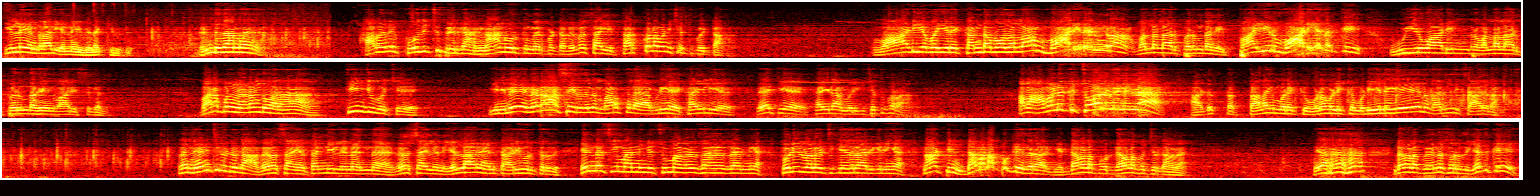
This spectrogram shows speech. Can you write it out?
இல்லை என்றால் என்னை விளக்கிவிடு ரெண்டு தானே? அவனே கொதிச்சு போயிருக்கான். நானூறுக்கும் மேற்பட்ட விவசாயி தற்கொலை பண்ணி செத்து போயிட்டான். வாடிய பயிரை கண்ட போதெல்லாம் வாடினேன்கிறான் வள்ளலார் பெருந்தகை. பயிர் வாடியதற்கு உயிர் வாடின்ற வள்ளலார் பெருந்தகையின் வாரிசுகள். வரப்பில் நடந்து வரான். தீஞ்சு போச்சு. இனிமே என்னடா செய்யறதுன்னு மரத்தில் அப்படியே கையிலேயே வேட்டியை கயிறா முறுக்கி செத்து போகிறான் அவன் அவனுக்கு சோறு இல்ல. அடுத்த தலைமுறைக்கு உணவளிக்க முடியலையேன்னு வருந்தி சாகுறான். நினைச்சுக்கிட்டு இருக்கான் விவசாயம் தண்ணி இல்லைன்னா என்ன விவசாயம் இல்லைன்னு எல்லாரும் என்கிட்ட அறிவுறுத்துறது. என்ன சீமா நீங்க சும்மா விவசாயம் விவசாயம் நீங்க தொழில் வளர்ச்சிக்கு எதிராக இருக்கிறீங்க. நாட்டின் டெவலப்புக்கு எதிராக இருக்கு. டெவலப் டெவலப் வச்சிருக்காங்க அவன். டெவலப் என்ன சொல்றது? எதுக்கு?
